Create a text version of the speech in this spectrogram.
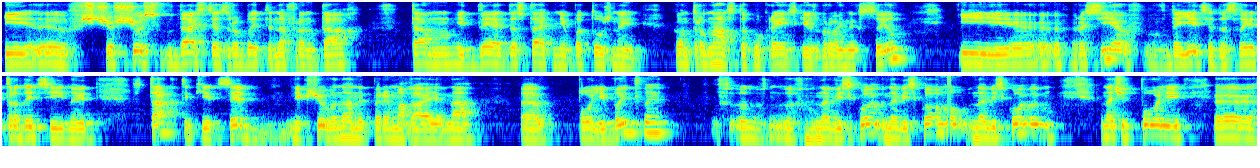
і е, що щось вдасться зробити на фронтах. Там іде достатньо потужний контрнаступ українських збройних сил, і е, Росія вдається до своєї традиційної тактики. Це якщо вона не перемагає на е, полі битви. На військовому на військовому на військовому значить, полі, е,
